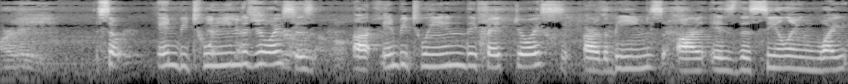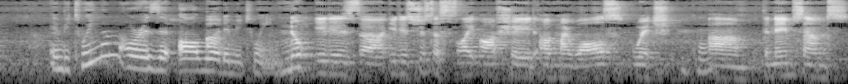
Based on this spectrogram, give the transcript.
Are they? So in between Yes. the joists is are in between the fake joists are the beams are is the ceiling white in between them or is it all wood in between? Nope, it is uh, it is just a slight off shade of my walls, which Okay. um, the name sounds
